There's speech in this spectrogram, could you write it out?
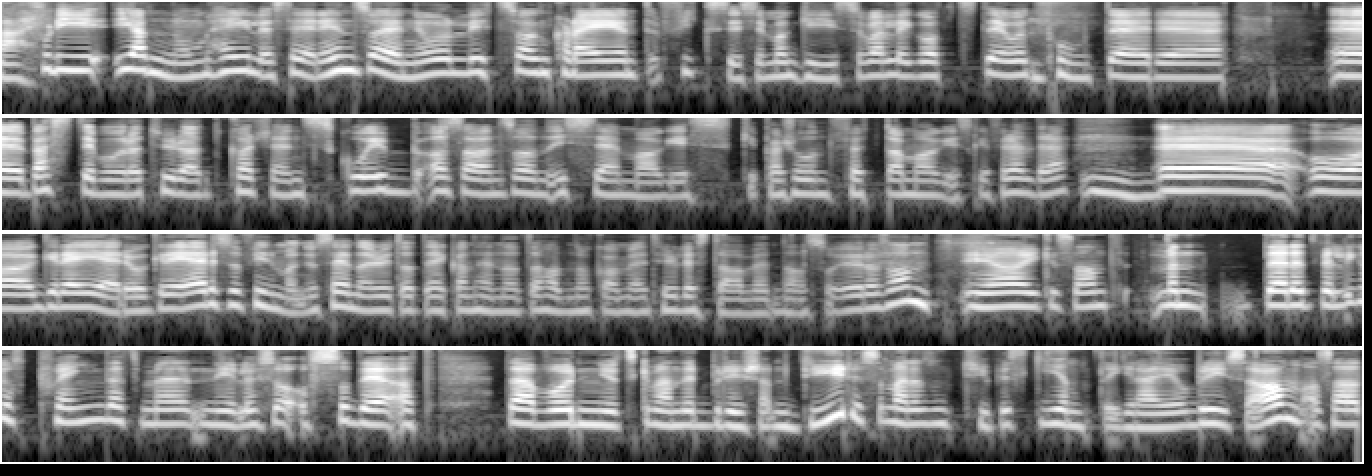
Nei. Fordi gjennom hele serien så er han jo litt sånn kleint, fikser ikke magi så veldig godt. Det er jo et punkt der eh, eh, bestemora tror at kanskje en squib, altså en sånn ikke-magisk person født av magiske foreldre, Mm. eh, og greier og greier, så finner man jo senere ut at det kan hende at det hadde noe med tryllestaven hans å gjøre og sånn. Ja, ikke sant? Men det er et veldig godt poeng, dette med Nilus, og også det at det er hvor Newt Scamander bryr seg om dyr, som er en sånn typisk jentegreie å bry seg om. Altså,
